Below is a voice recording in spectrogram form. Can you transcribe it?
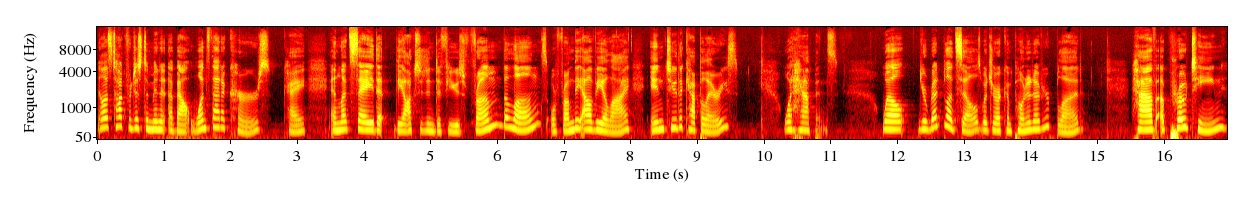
Now let's talk for just a minute about once that occurs, okay, and let's say that the oxygen diffused from the lungs or from the alveoli into the capillaries, what happens? Well, your red blood cells, which are a component of your blood, have a protein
